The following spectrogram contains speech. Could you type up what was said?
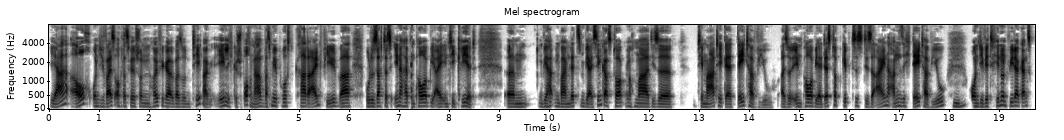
Ja, auch. Und ich weiß auch, dass wir schon häufiger über so ein Thema ähnlich gesprochen haben. Was mir bloß gerade einfiel, war, wo du sagtest, innerhalb von Power BI integriert. Ähm, wir hatten beim letzten BI Thinkers Talk nochmal diese Thematik der Data View. Also in Power BI Desktop gibt es diese eine Ansicht Data View mhm. und die wird hin und wieder ganz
